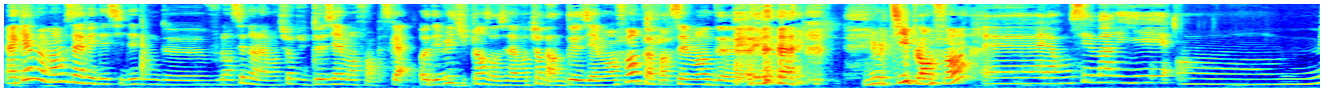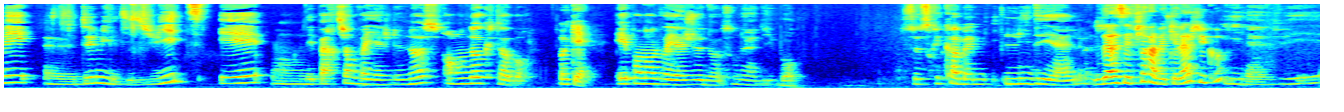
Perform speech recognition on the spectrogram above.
À quel moment vous avez décidé donc de vous lancer dans l'aventure du deuxième enfant? Parce qu'au début, tu te lances dans une aventure d'un deuxième enfant, pas forcément de multiples enfants. Euh, alors, on s'est mariés en mai euh, 2018 et on est parti en voyage de noces en octobre. Ok. Et pendant le voyage de noces, on a dit bon, ce serait quand même l'idéal. Là, Zéphyr, avec quel âge du coup? Il avait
